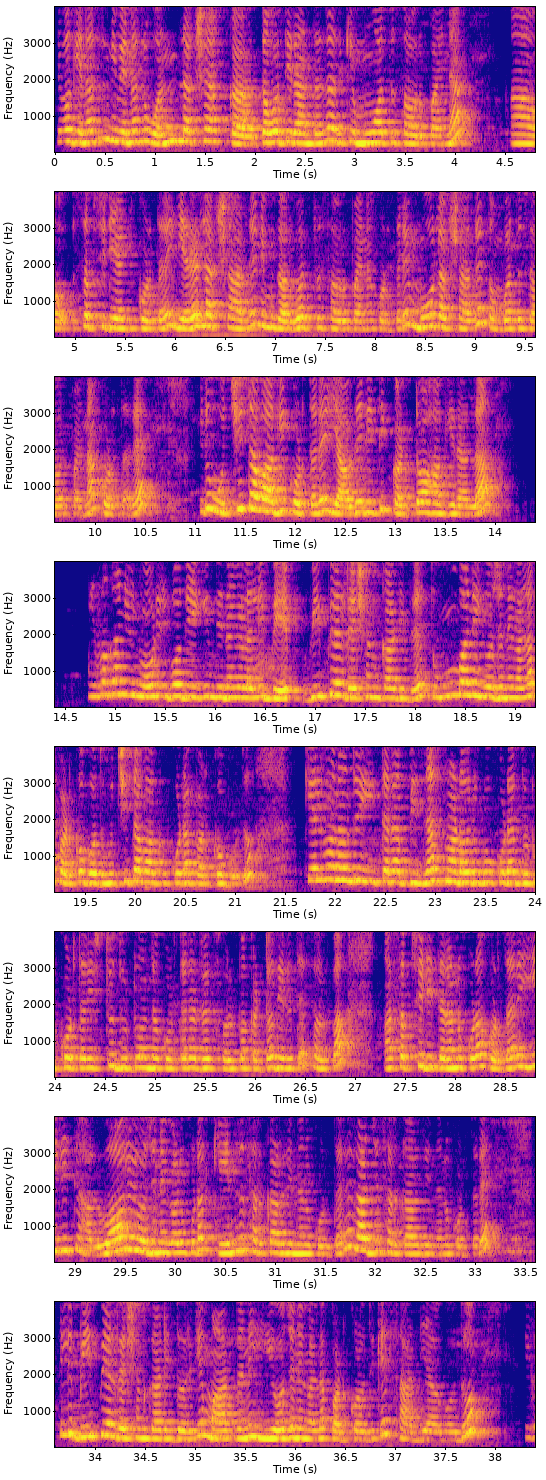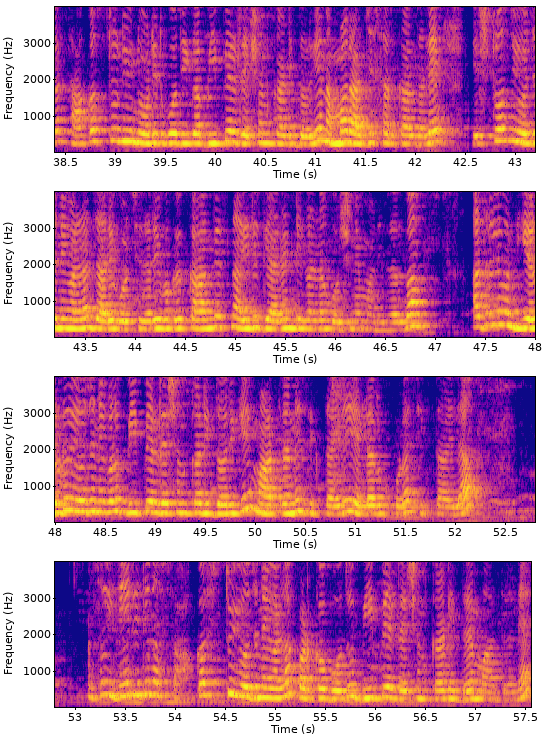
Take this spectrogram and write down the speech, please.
ಇವಾಗ ಏನಾದರೂ ನೀವೇನಾದರೂ ಒಂದು ಲಕ್ಷ ಕ, ತಗೋತೀರಾ ಅಂತಂದರೆ ಅದಕ್ಕೆ ಮೂವತ್ತು ಸಾವಿರ ರೂಪಾಯಿನ ಸಬ್ಸಿಡಿಯಾಗಿ ಕೊಡ್ತಾರೆ. ಎರಡು ಲಕ್ಷ ಆದರೆ ನಿಮಗೆ ಅರವತ್ತು ಸಾವಿರ ರೂಪಾಯಿನ ಕೊಡ್ತಾರೆ. ಮೂರು ಲಕ್ಷ ಆದರೆ ತೊಂಬತ್ತು ಸಾವಿರ ರೂಪಾಯಿನ ಕೊಡ್ತಾರೆ. ಇದು ಉಚಿತವಾಗಿ ಕೊಡ್ತಾರೆ. ಯಾವುದೇ ರೀತಿ ಕಟ್ಟೋ ಹಾಗಿರಲ್ಲ. ಇವಾಗ ನೀವು ನೋಡಿರ್ಬೋದು ಈಗಿನ ದಿನಗಳಲ್ಲಿ ಬೇ B P L ration card ಇದ್ದರೆ ತುಂಬಾ ಯೋಜನೆಗಳನ್ನ ಪಡ್ಕೋಬೋದು, ಉಚಿತವಾಗೂ ಕೂಡ ಪಡ್ಕೋಬೋದು. ಕೆಲವೊಂದೊಂದು ಈ ಥರ ಬಿಸ್ನೆಸ್ ಮಾಡೋರಿಗೂ ಕೂಡ ದುಡ್ಡು ಕೊಡ್ತಾರೆ, ಇಷ್ಟು ದುಡ್ಡು ಅಂತ ಕೊಡ್ತಾರೆ, ಅದರಲ್ಲಿ ಸ್ವಲ್ಪ ಕಟ್ಟೋದಿರುತ್ತೆ, ಸ್ವಲ್ಪ ಸಬ್ಸಿಡಿ ಥರನೂ ಕೂಡ ಕೊಡ್ತಾರೆ. ಈ ರೀತಿ ಹಲವಾರು ಯೋಜನೆಗಳು ಕೂಡ ಕೇಂದ್ರ ಸರ್ಕಾರದಿಂದನೂ ಕೊಡ್ತಾರೆ, ರಾಜ್ಯ ಸರ್ಕಾರದಿಂದನೂ ಕೊಡ್ತಾರೆ. ಇಲ್ಲಿ B P L ration card ಇದ್ದವರಿಗೆ ಮಾತ್ರನೇ ಈ ಯೋಜನೆಗಳನ್ನ ಪಡ್ಕೊಳ್ಳೋದಕ್ಕೆ ಸಾಧ್ಯ ಆಗೋದು. ಈಗ ಸಾಕಷ್ಟು ನೀವು ನೋಡಿರ್ಬೋದು, ಈಗ B P L ration card ಇದ್ದವರಿಗೆ ನಮ್ಮ ರಾಜ್ಯ ಸರ್ಕಾರದಲ್ಲೇ ಎಷ್ಟೊಂದು ಯೋಜನೆಗಳನ್ನ ಜಾರಿಗೊಳಿಸಿದ್ದಾರೆ. ಇವಾಗ ಕಾಂಗ್ರೆಸ್ನ ಐದು ಗ್ಯಾರಂಟಿಗಳನ್ನ ಘೋಷಣೆ ಮಾಡಿದ್ರಲ್ವಾ? ಅದರಲ್ಲಿ ಒಂದು ಎರಡು ಯೋಜನೆಗಳು B P L ration card ಇದ್ದವರಿಗೆ ಮಾತ್ರನೇ ಸಿಗ್ತಾ ಇದೆ, ಎಲ್ಲರಿಗೂ ಕೂಡ ಸಿಗ್ತಾ ಇಲ್ಲ. ಸೊ ಇದೇ ರೀತಿ ನಾವು ಸಾಕಷ್ಟು ಯೋಜನೆಗಳನ್ನ ಪಡ್ಕೋಬೋದು B P L ration card ಇದ್ದರೆ ಮಾತ್ರನೇ.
